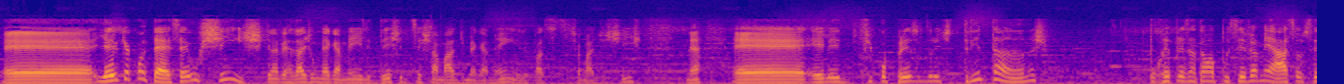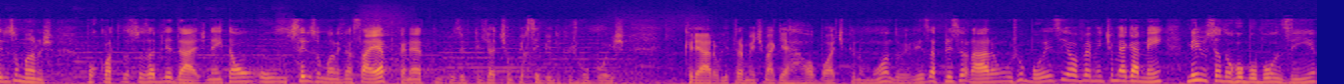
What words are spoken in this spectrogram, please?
É... E aí o que acontece? Aí o X, que na verdade o Mega Man ele deixa de ser chamado de Mega Man, ele passa a ser chamado de X, né? É... Ele ficou preso durante 30 anos por representar uma possível ameaça aos seres humanos por conta das suas habilidades, né? Então, os seres humanos nessa época, né, inclusive que já tinham percebido que os robôs criaram literalmente uma guerra robótica no mundo, eles aprisionaram os robôs e obviamente o Mega Man, mesmo sendo um robô bonzinho,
